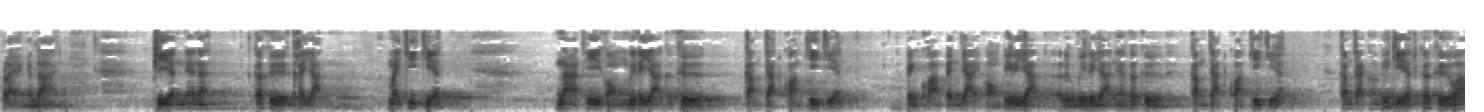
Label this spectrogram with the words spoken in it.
แปลงกันได้ เพียรเนี่ยนะ ก็คือขยันไม่ขี้เกียจหน้าที่ของวิริยะก็คือกำจัดความขี้เกียจเป็นความเป็นใหญ่ของวิริยะ หรือวิริยะเนี่ยก็คือกำจัดความขี้เกียจกำจัดความขี้เกียจก็คือว่า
